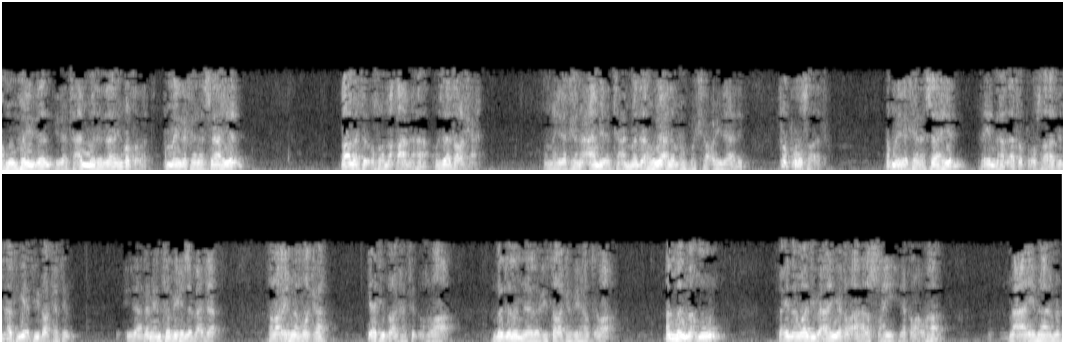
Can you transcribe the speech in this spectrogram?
أو منفردا إذا تعمد ذلك بطلت. أما إذا كان ساهيا قامت الأخرى مقامها وزاد ركعة. أما إذا كان عاملا تعمده ويعلم حكم الشرع في ذلك تبطل صلاته. أما إذا كان ساهيا فإنها لا تبطل صلاته لكن يأتي بركة. إذا لم ينتبه إلا بعد فرائه من الركعة يأتي بركة أخرى بدلا من التي ترك فيها القراءة. أما المأموم فإن الواجب عليه يقرأها على الصحيح يقرأها مع إمامه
